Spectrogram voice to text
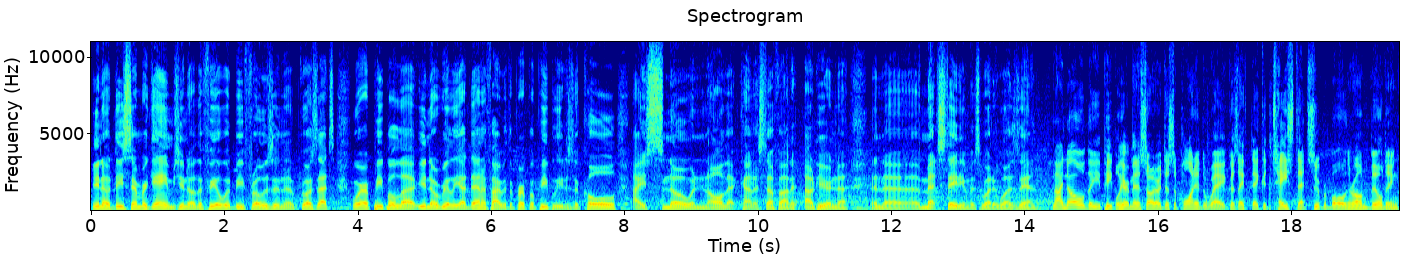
you know, December games. You know, the field would be frozen, and of course, that's where people, uh, you know, really identify with the Purple People Eaters: the cold, ice, snow, and all that kind of stuff out out here in the in the Met Stadium is what it was then. Now I know the people here in Minnesota are disappointed the way because they, they could taste that Super Bowl in their own building,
